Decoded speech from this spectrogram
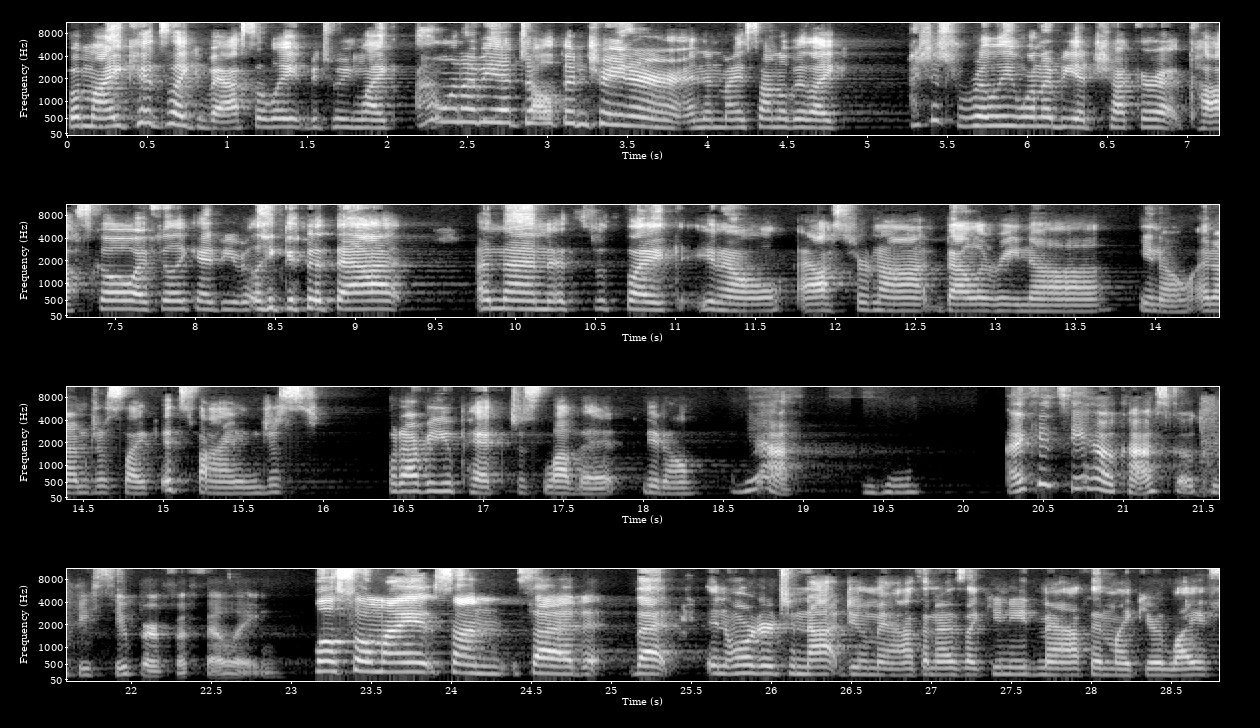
But my kids like vacillate between like, I want to be a dolphin trainer. And then my son will be like, I just really want to be a checker at Costco. I feel like I'd be really good at that. And then it's just like, you know, astronaut, ballerina, you know, and I'm just like, it's fine. Just whatever you pick, just love it, you know. Yeah. Mm-hmm. I could see how Costco could be super fulfilling. Well, so my son said that in order to not do math, and I was like, you need math in like your life,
